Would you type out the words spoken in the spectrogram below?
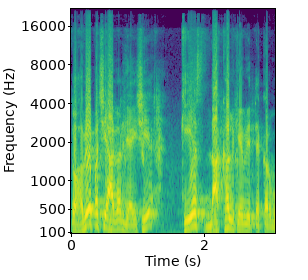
તો હવે પછી આગળ જાય છીએ કેસ દાખલ કેવી રીતે કરવો?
